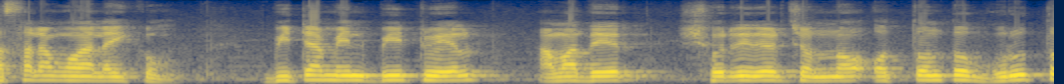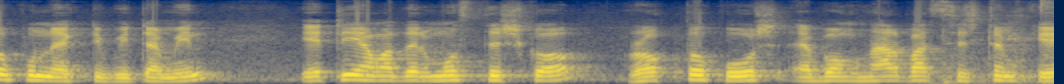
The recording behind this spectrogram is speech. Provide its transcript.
আসসালামু আলাইকুম। ভিটামিন বি টুয়েলভ আমাদের শরীরের জন্য অত্যন্ত গুরুত্বপূর্ণ একটি ভিটামিন। এটি আমাদের মস্তিষ্ক, রক্তকোষ এবং নার্ভাস সিস্টেমকে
